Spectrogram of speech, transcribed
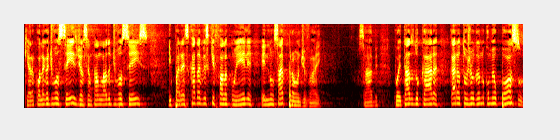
que era colega de vocês, de sentar ao lado de vocês, e parece que cada vez que fala com ele, ele não sabe para onde vai. Sabe? Coitado do cara, cara, eu estou jogando como eu posso,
